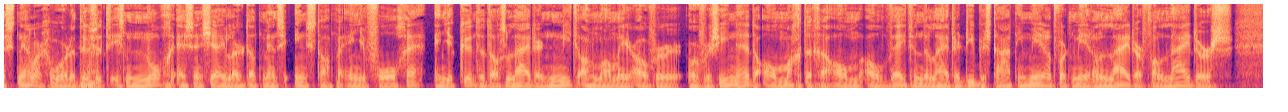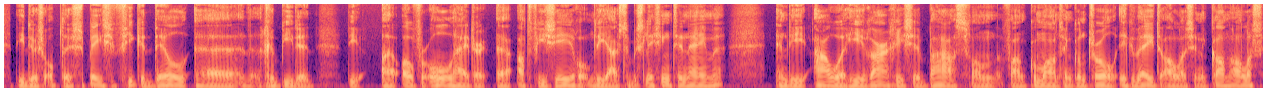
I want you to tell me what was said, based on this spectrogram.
sneller geworden. Dus het is nog essentiëler dat mensen instappen en je volgen. En je kunt het als leider niet allemaal meer over, overzien. Hè. De almachtige, al, alwetende leider, die bestaat niet meer. Het wordt meer een leider van leiders. Die dus op de specifieke deelgebieden... Uh, die uh, overall leider uh, adviseren om de juiste beslissing te nemen. En die oude hiërarchische baas van, van command and control... ik weet alles en ik kan alles...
